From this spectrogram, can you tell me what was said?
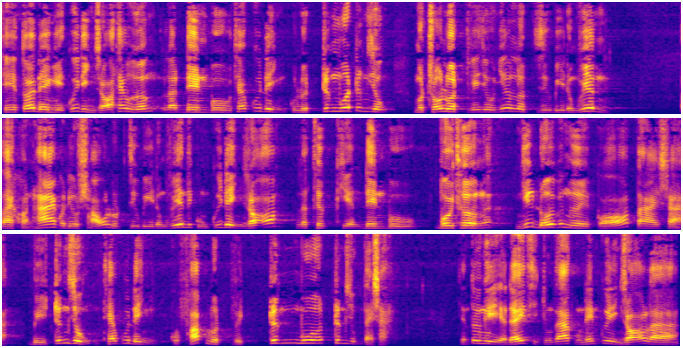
Thì tôi đề nghị quy định rõ theo hướng là đền bù theo quy định của luật trưng mua trưng dụng. Một số luật ví dụ như luật dự bị động viên, tài khoản 2 của điều 6 luật dự bị động viên thì cũng quy định rõ là thực hiện đền bù bồi thường như đối với người có tài sản bị trưng dụng theo quy định của pháp luật về trưng mua trưng dụng tài sản. Nên tôi nghĩ ở đây thì chúng ta cũng nên quy định rõ là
